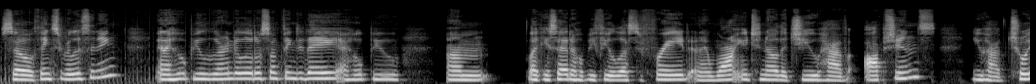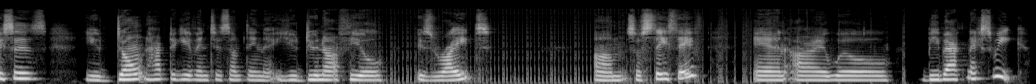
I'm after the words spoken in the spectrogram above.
So thanks for listening, and I hope you learned a little something today. I hope you, um, like I said, I hope you feel less afraid, and I want you to know that you have options, you have choices. You don't have to give in to something that you do not feel is right. Um, so stay safe, and I will be back next week.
